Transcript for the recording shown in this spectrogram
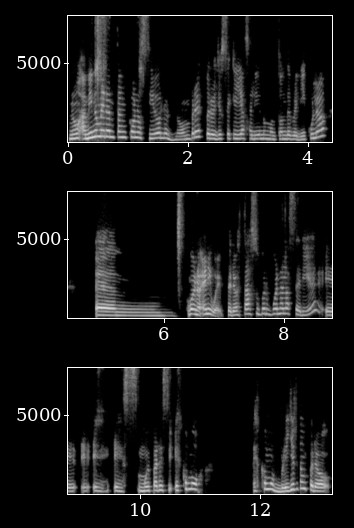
No, a mí no me eran tan conocidos los nombres, pero yo sé que ella salió en un montón de películas. Em, bueno, anyway, pero está súper buena la serie. eh, eh, es muy parecido, es como, es como Bridgerton, pero,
